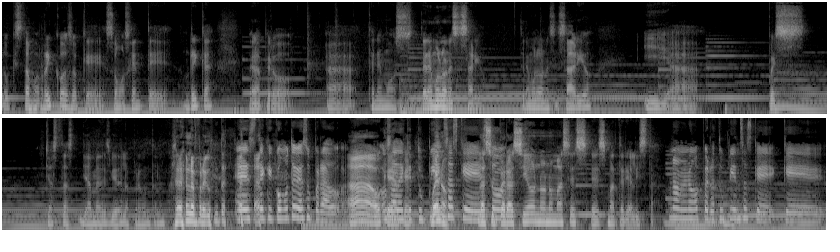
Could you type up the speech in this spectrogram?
o que estamos ricos, o que somos gente rica, pero uh, tenemos, tenemos lo necesario. Tenemos lo necesario y uh, pues ya estás, ya me desvié de la pregunta, ¿no? ¿Cuál era la pregunta? Este, que cómo te había superado. Ah, ok. O sea, de que tú piensas que La superación no nomás es, es materialista. No, no, no, pero tú piensas que, que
